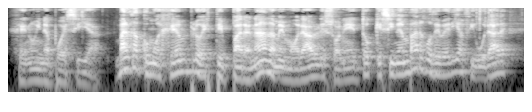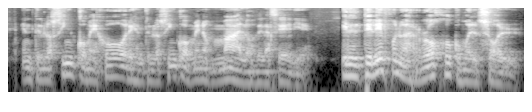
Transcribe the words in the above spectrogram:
genuina poesía. Valga como ejemplo este para nada memorable soneto que sin embargo debería figurar entre los cinco mejores, entre los cinco menos malos de la serie. El teléfono es rojo como el sol,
